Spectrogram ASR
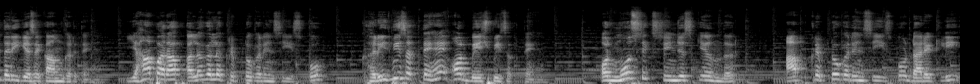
तरीके से काम करते हैं। यहाँ पर आप अलग अलग क्रिप्टो करेंसीज को खरीद भी सकते हैं और बेच भी सकते हैं। और मोस्ट एक्सचेंजेस के अंदर आप क्रिप्टो करेंसीज को डायरेक्टली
